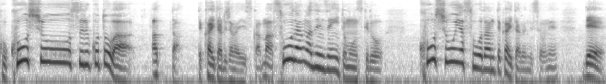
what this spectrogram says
こう交渉をすることはあったって書いてあるじゃないですか。まあ相談は全然いいと思うんですけど、交渉や相談って書いてあるんですよね。で、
